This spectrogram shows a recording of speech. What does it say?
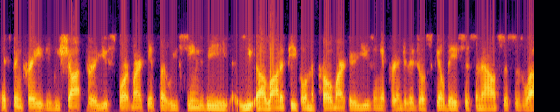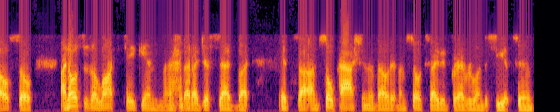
it's been crazy. We shot for a youth sport market, but we've seen to be a lot of people in the pro market are using it for individual skill basis analysis as well. So I know this is a lot to take in that I just said, but it's uh, I'm so passionate about it, and I'm so excited for everyone to see it soon.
